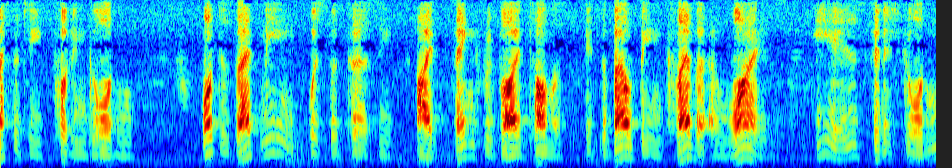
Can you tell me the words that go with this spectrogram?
and sagacity, put in Gordon. What does that mean? whispered Percy. I think, replied Thomas, it's about being clever and wise. He is, finished Gordon,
